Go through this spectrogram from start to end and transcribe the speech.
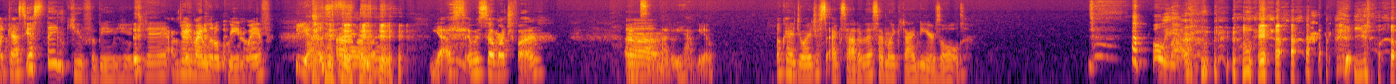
podcast. Yes, thank you for being here today. I'm doing my little queen wave. yes, Um, Yes, it was so much fun. I'm so Um, glad we have you. Okay, do I just X out of this? I'm like 90 years old. Hold Wait, on. wait, you know,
